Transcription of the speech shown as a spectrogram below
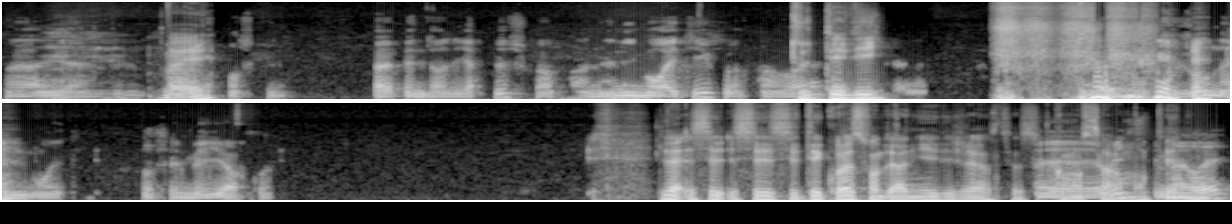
Voilà, il y a, ouais. Je pense que pas la peine d'en dire plus. Quoi. Enfin, Nanni Moretti, quoi. Enfin, Tout est dit. toujours c'est le meilleur, quoi. C'était quoi son dernier déjà? Ça, ça commence euh, à oui, remonter.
